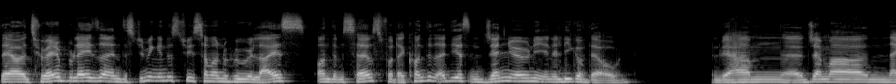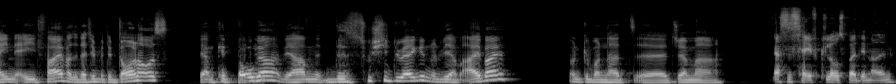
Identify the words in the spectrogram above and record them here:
They are a trailblazer in the streaming industry, someone who relies on themselves for their content ideas and genuinely in a league of their own. Und wir haben äh, Gemma 985, also der Typ mit dem Dollhouse. Wir haben Kid Boga, wir haben The Sushi Dragon und wir haben Aibai. Und gewonnen hat äh, Gemma. Das ist safe close bei den allen.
